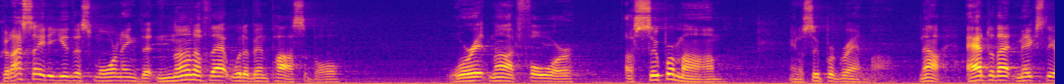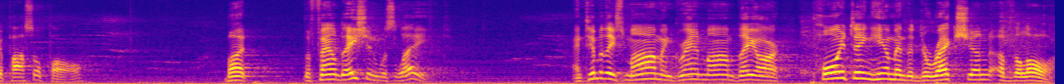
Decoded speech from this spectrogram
Could I say to you this morning that none of that would have been possible were it not for a super mom and a super grandmom? Now, add to that mix the Apostle Paul, but the foundation was laid. And Timothy's mom and grandmom, they are pointing him in the direction of the Lord.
